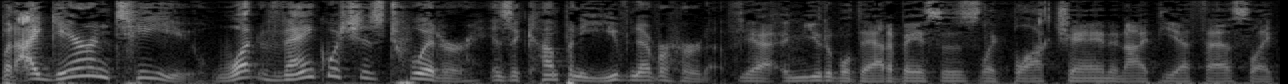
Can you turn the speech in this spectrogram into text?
But I guarantee you, what vanquishes Twitter is a company you've never heard of. Yeah, immutable databases like blockchain and IPFS, like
